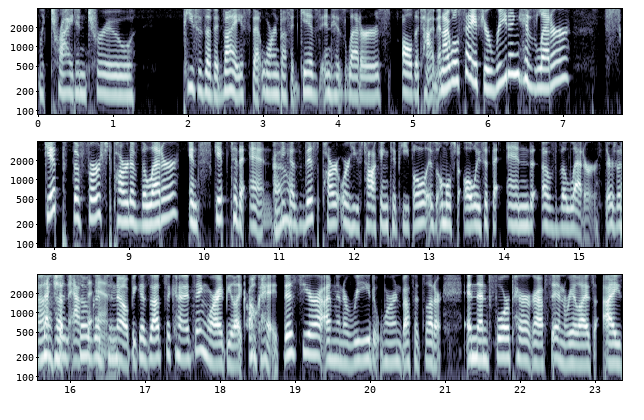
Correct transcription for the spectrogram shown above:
like tried and true pieces of advice that Warren Buffett gives in his letters all the time. And I will say, if you're reading his letter, skip the first part of the letter and skip to the end oh. because this part where he's talking to people is almost always at the end of the letter. There's a oh, section that's at so good end. to know because that's the kind of thing where I'd be like, okay, this year I'm going to read Warren Buffett's letter, and then four paragraphs in realize I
